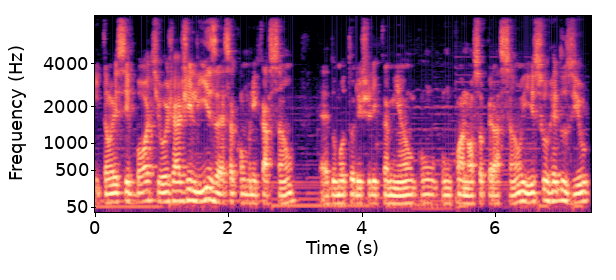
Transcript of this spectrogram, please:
Então esse bot hoje agiliza essa comunicação é, do motorista de caminhão com, com, com a nossa operação e isso reduziu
